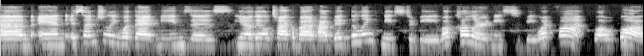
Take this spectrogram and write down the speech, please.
Um, and essentially, what that means is, you know, they'll talk about how big the link needs to be, what color it needs to be, what font, blah, blah, blah.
